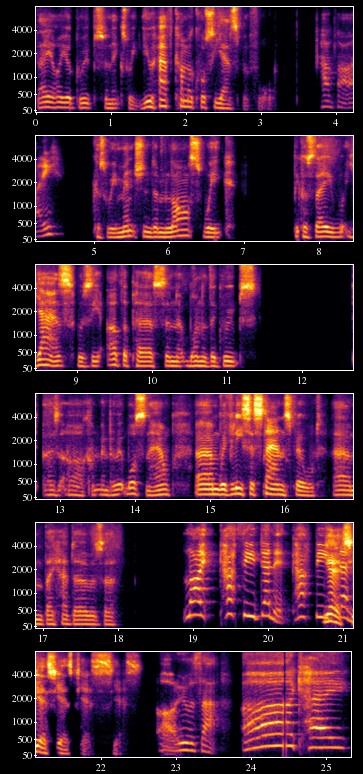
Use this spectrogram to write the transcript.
They are your groups for next week. You have come across Yazz before Have I? Because we mentioned them last week because they Yazz was the other person at one of the groups. As, oh, I can't remember who it was now. Um, with Lisa Stansfield, um, they had her as a Like Kathy Dennett. Kathy yes, Dennett. yes, yes, yes, yes. Oh, who was that? okay.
